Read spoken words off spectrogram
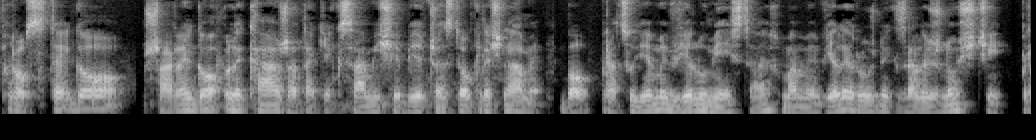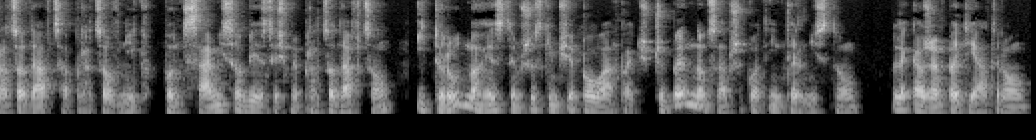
prostego szarego lekarza, tak jak sami siebie często określamy, bo pracujemy w wielu miejscach, mamy wiele różnych zależności pracodawca, pracownik, bądź sami sobie jesteśmy pracodawcą i trudno jest tym wszystkim się połapać, czy będąc na przykład internistą, lekarzem pediatrą,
